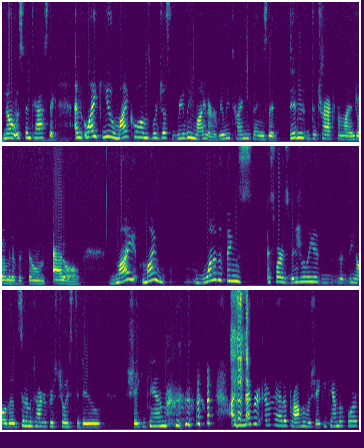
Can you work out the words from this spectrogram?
No, it was fantastic. And like you, my qualms were just really minor, really tiny things that didn't detract from my enjoyment of the film at all. My my one of the things as far as visually, the, you know, the cinematographer's choice to do shaky cam. I've never ever had a problem with shaky cam before.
